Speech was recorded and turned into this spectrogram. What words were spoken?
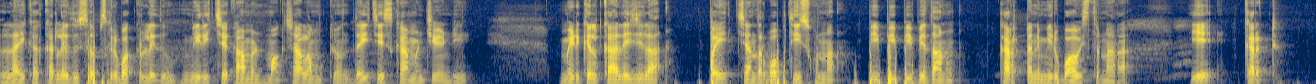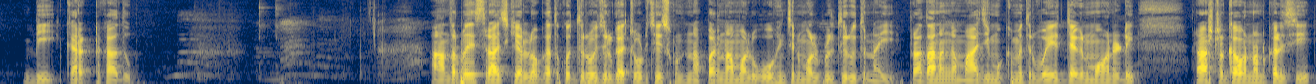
Like అక్కర్లేదు subscribe అక్కర్లేదు. మీరు ఇచ్చే కామెంట్ మాకు చాలా ముఖ్యం. దయచేసి కామెంట్ చేయండి. మెడికల్ కాలేజీలపై చంద్రబాబు తీసుకున్న పీపీపీ విధానం కరెక్ట్ అని మీరు భావిస్తున్నారా? A correct. బి కరెక్ట్ కాదు. ఆంధ్రప్రదేశ్ రాజకీయాల్లో గత కొద్ది రోజులుగా చోటు చేసుకుంటున్న పరిణామాలు ఊహించని మలుపులు తిరుగుతున్నాయి. ప్రధానంగా మాజీ ముఖ్యమంత్రి వైఎస్ జగన్మోహన్ రెడ్డి రాష్ట్ర గవర్నర్ కలిసి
